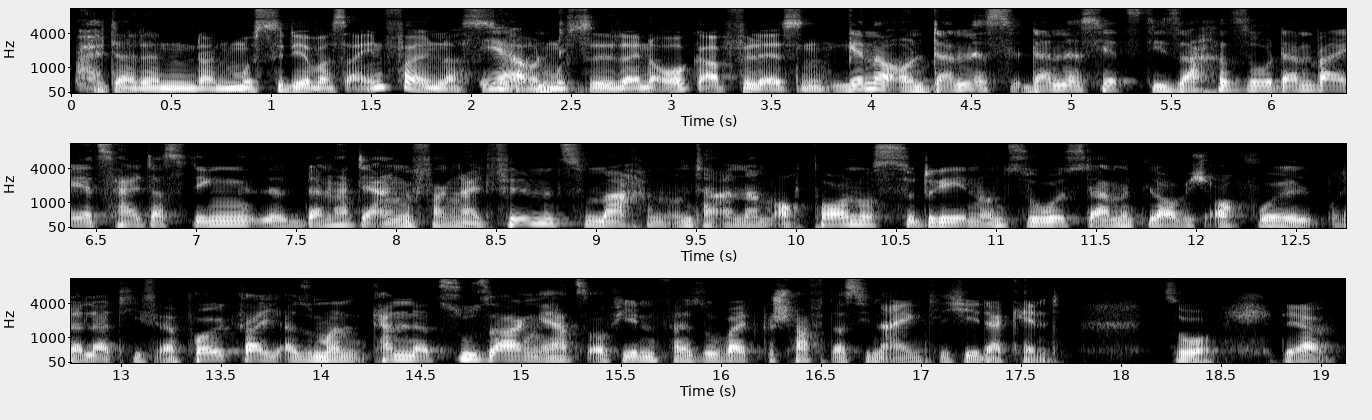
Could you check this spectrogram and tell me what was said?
Alter, dann, dann musst du dir was einfallen lassen. Ja, dann musst du deine Augapfel essen. Genau, und dann ist, dann ist jetzt die Sache so, dann war jetzt halt das Ding, äh, dann hat er angefangen halt Filme zu machen, unter anderem auch Pornos zu drehen und so ist damit, glaube ich, auch wohl relativ erfolgreich. Also man kann dazu sagen, er hat es auf jeden Fall so weit geschafft, dass ihn eigentlich jeder kennt. So, der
